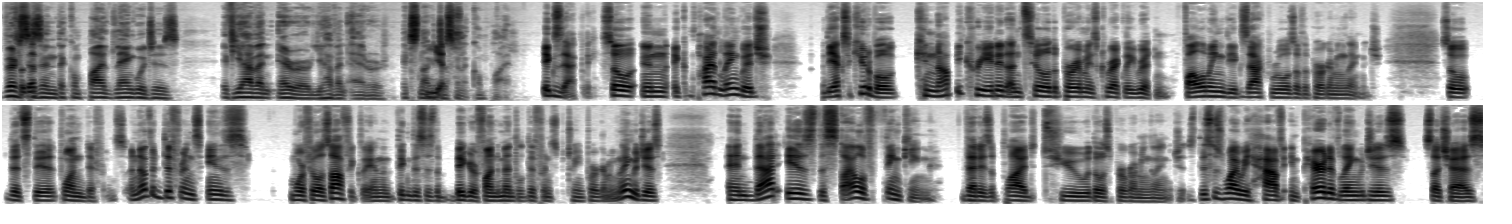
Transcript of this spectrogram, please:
Versus so in the compiled languages, if you have an error, you have an error. It's not yes. just going to compile. Exactly. So in a compiled language, the executable cannot be created until the program is correctly written, following the exact rules of the programming language. So that's the one difference. Another difference is more philosophically, and I think this is the bigger fundamental difference between programming languages, and that is the style of thinking that is applied to those programming languages. This is why we have imperative languages such as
